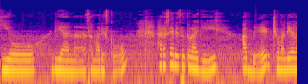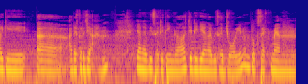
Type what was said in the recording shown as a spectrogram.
Gio, Diana, sama Rizko, harusnya ada satu lagi, Abe, cuma dia lagi uh, ada kerjaan yang nggak bisa ditinggal, jadi dia nggak bisa join untuk segmen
